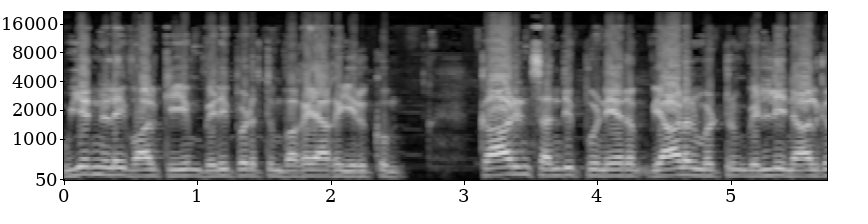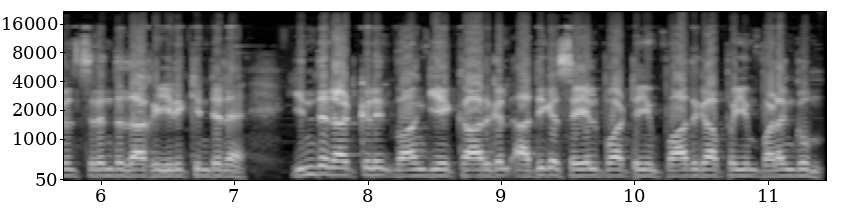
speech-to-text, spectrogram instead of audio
உயர்நிலை வாழ்க்கையும் வெளிப்படுத்தும் வகையாக இருக்கும். காரின் சந்திப்பு நேரம் வியாழன் மற்றும் வெள்ளி நாள்கள் சிறந்ததாக இருக்கின்றன. இந்த நாட்களில் வாங்கிய கார்கள் அதிக செயல்பாட்டையும் பாதுகாப்பையும் வழங்கும்.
